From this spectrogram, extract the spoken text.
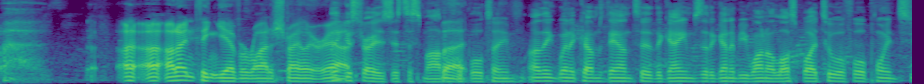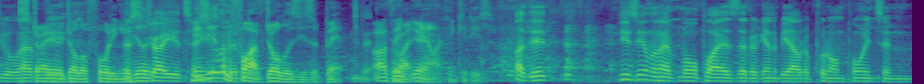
I, I, I don't think you ever write Australia around. I think. Australia's just a smarter But- football team. I think when it comes down to the games that are going to be won or lost by two or four points, you'll have Australia the, dollar forty. New Zealand. Australia New Zealand five dollars is a bet. I think right yeah. now, I think it is. Oh, the- the- New Zealand have more players that are going to be able to put on points and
